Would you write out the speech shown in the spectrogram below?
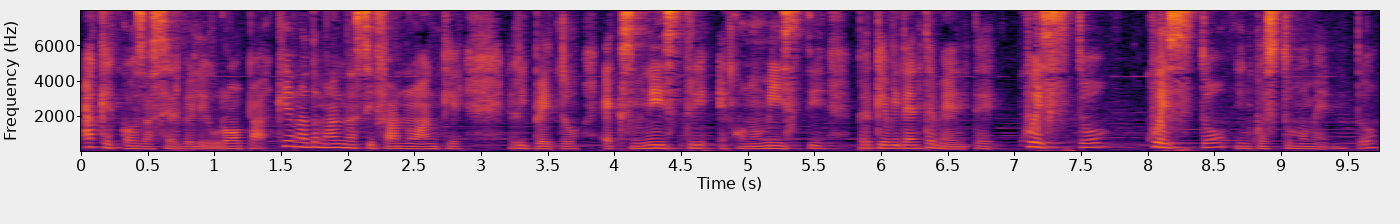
a che cosa serve l'Europa? Che è una domanda si fanno anche, ripeto, ex ministri, economisti, perché evidentemente questo questo, in questo momento,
